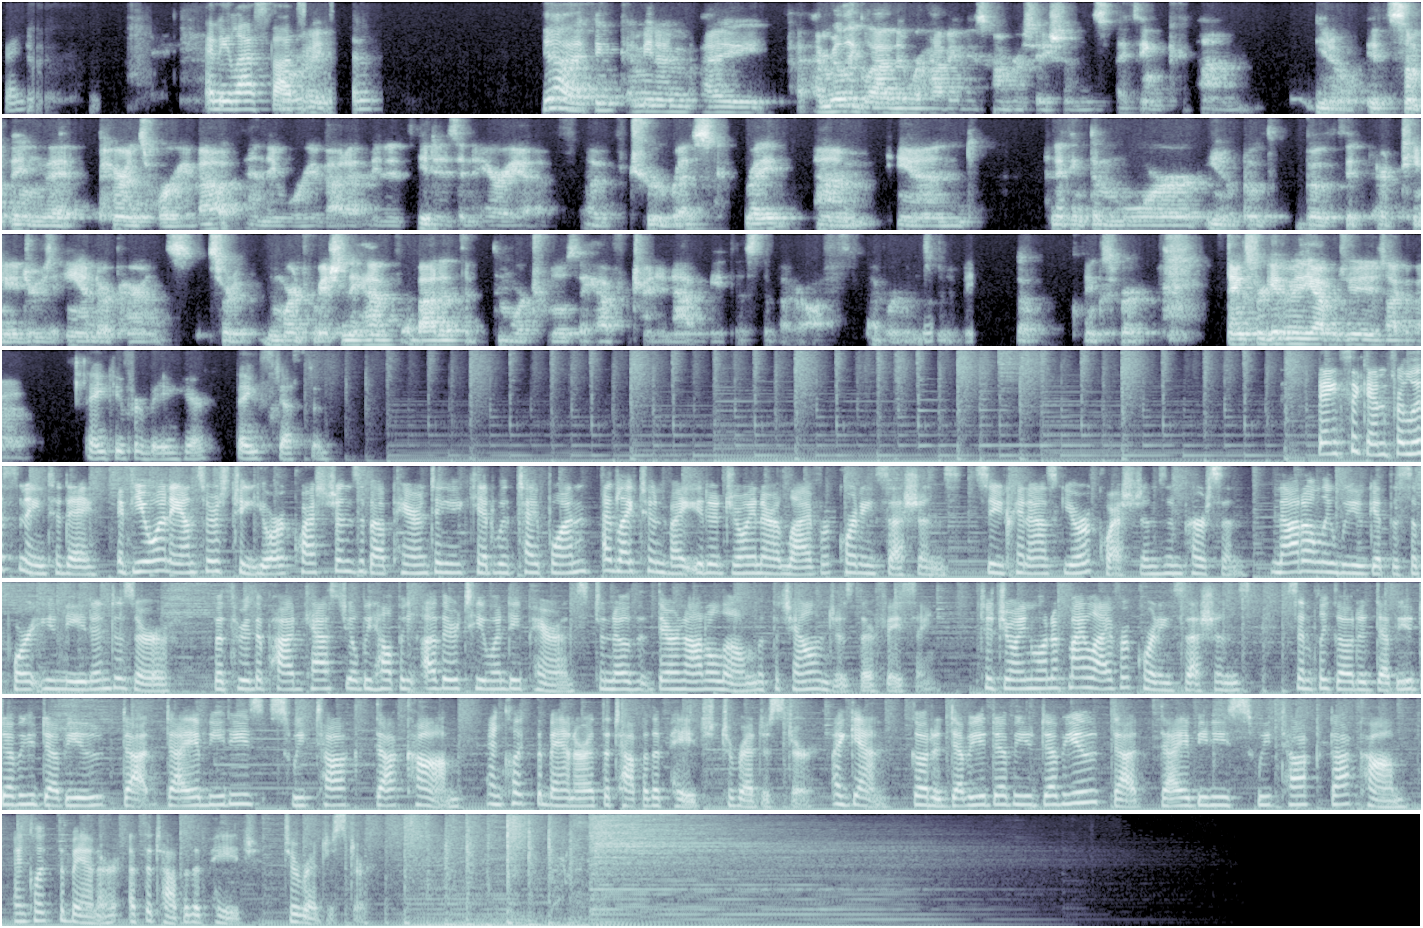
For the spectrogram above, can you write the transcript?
Great. Yep. Any last thoughts? Right. Yeah, I think. I mean, I'm I I'm really glad that we're having these conversations. I think um, you know it's something that parents worry about, and they worry about it. I mean, it, it is an area of, of true risk, right? Um, and and I think the more you know, both both the, our teenagers and our parents, sort of the more information they have about it, the, the more tools they have for trying to navigate this, the better off everyone's going to be. So thanks for thanks for giving me the opportunity to talk about it. Thank you for being here. Thanks, Justin. Thanks again for listening today. If you want answers to your questions about parenting a kid with type 1, I'd like to invite you to join our live recording sessions so you can ask your questions in person. Not only will you get the support you need and deserve, but through the podcast, you'll be helping other T1D parents to know that they're not alone with the challenges they're facing. To join one of my live recording sessions, simply go to www.diabetessweettalk.com and click the banner at the top of the page to register. Again, go to www.diabetessweettalk.com and click the banner at the top of the page to register.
